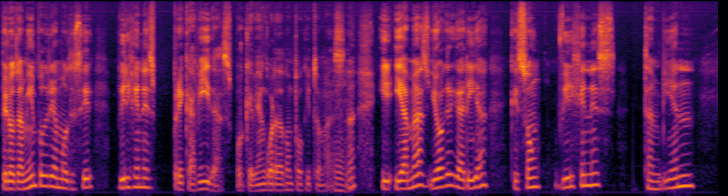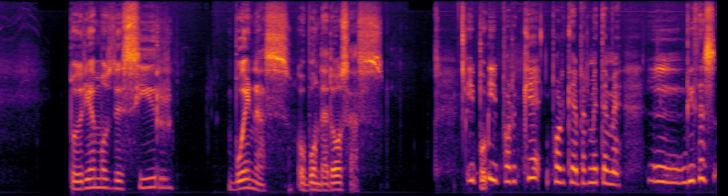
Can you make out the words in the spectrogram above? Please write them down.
Pero también podríamos decir vírgenes precavidas, porque habían guardado un poquito más. ¿no? y, y además yo agregaría que son vírgenes también, podríamos decir, buenas o bondadosas. ¿Y, Por- y por qué? Porque, permíteme, dices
